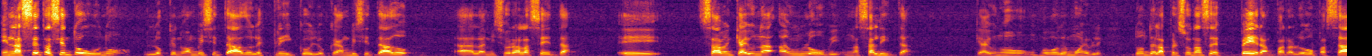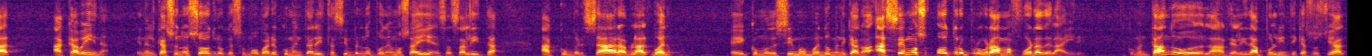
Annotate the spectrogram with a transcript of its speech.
En la Z101, los que no han visitado, le explico, y los que han visitado a la emisora La Z, eh, saben que hay, un lobby, una salita, que hay un juego de muebles, donde las personas se esperan para luego pasar a cabina. En el caso de nosotros, que somos varios comentaristas, siempre nos ponemos ahí en esa salita a conversar, a hablar, bueno, eh, como decimos en buen dominicano, hacemos otro programa fuera del aire, comentando la realidad política, social,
